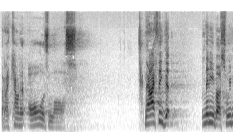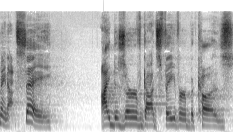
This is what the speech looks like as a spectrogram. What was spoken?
But I count it all as loss. Now, I think that many of us, we may not say, I deserve God's favor because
